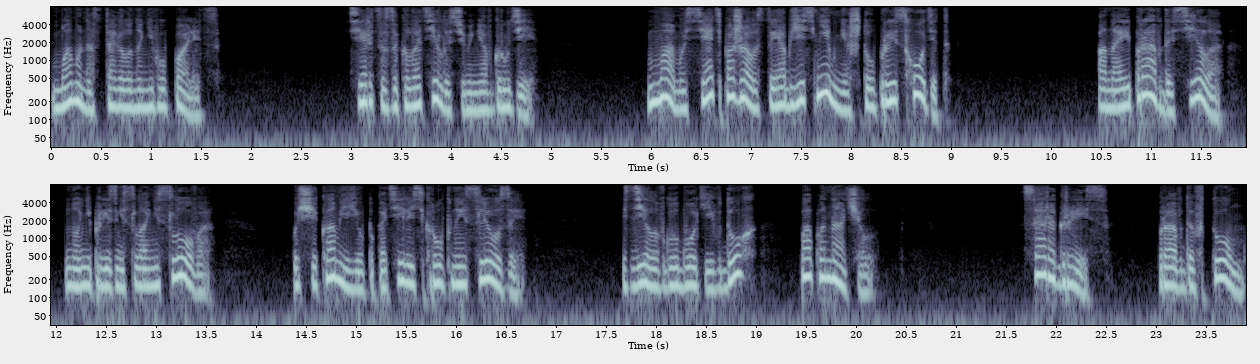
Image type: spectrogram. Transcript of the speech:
Мама наставила на него палец. Сердце заколотилось у меня в груди. «Мама, сядь, пожалуйста, и объясни мне, что происходит». Она и правда села, но не произнесла ни слова. По щекам ее покатились крупные слезы. Сделав глубокий вдох, папа начал. «Сара Грейс, правда в том,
